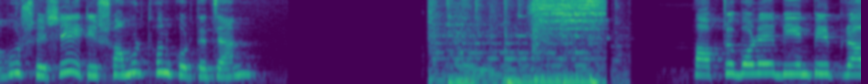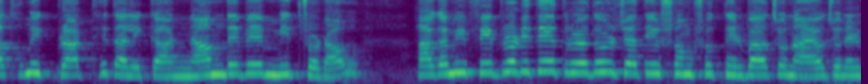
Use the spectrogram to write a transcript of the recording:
অবশেষে এটি সমর্থন করতে চান। অক্টোবরে বিএনপির প্রাথমিক প্রার্থী তালিকার নাম দেবে মিত্ররাও আগামী ফেব্রুয়ারিতে ত্রয়োদশ জাতীয় সংসদ নির্বাচন আয়োজনের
